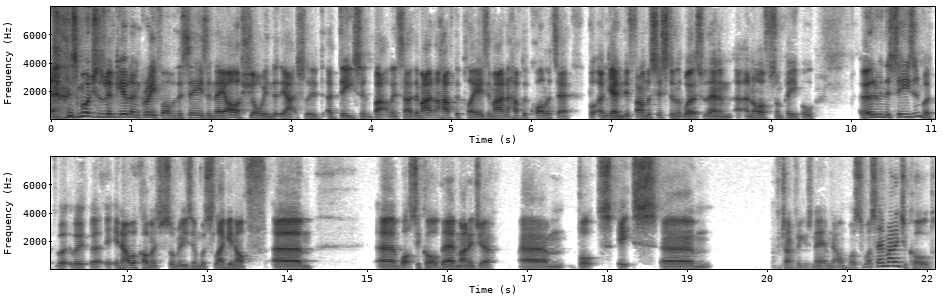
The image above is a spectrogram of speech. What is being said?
as much as we've given them grief over the season, they are showing that they actually a decent battle inside. They might not have the players, they might not have the quality, but again, Mhm. they found a system that works for them. And I know of some people earlier in the season, but in our comments for some reason, we're slagging off um, uh, what's he called, their manager. Um, but it's um, I'm trying to think of his name now. What's what's their manager called?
